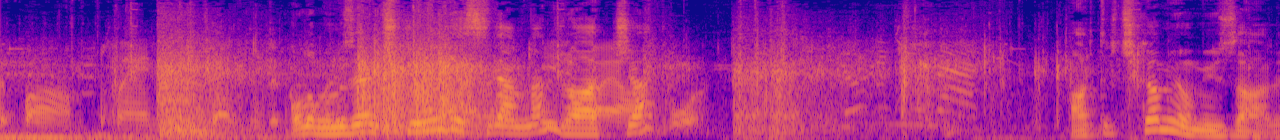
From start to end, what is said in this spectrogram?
A bomb. Plan your defenses Oğlum bunun üzerine çıkıyor muydu eskiden lan rahatça? Op 4. Artık çıkamıyor muyuz abi?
